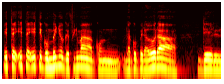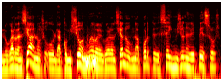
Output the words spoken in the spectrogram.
Este, este, este convenio que firma con la cooperadora del hogar de ancianos o la comisión nueva del hogar de ancianos, un aporte de 6 millones de pesos,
